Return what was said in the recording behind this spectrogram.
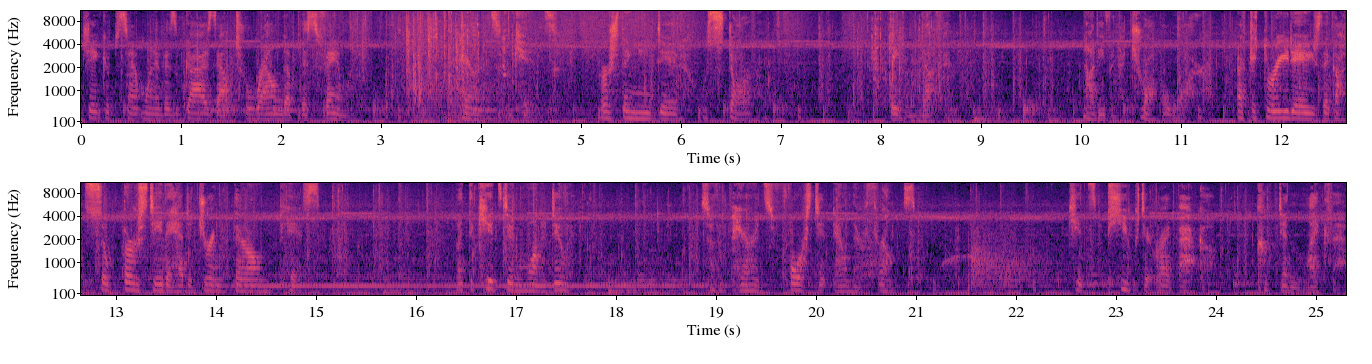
Jacob sent one of his guys out to round up this family. Parents and kids. First thing he did was starve them. Gave them nothing. Not even a drop of water. After three days, they got so thirsty they had to drink their own piss. But the kids didn't want to do it. Parents forced it down their throats. Kids puked it right back up. Cook didn't like that.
